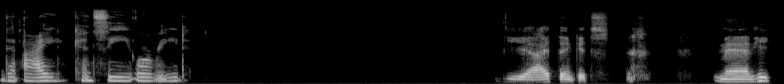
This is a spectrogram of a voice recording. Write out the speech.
that I can see or read. Yeah, I think it's man, he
